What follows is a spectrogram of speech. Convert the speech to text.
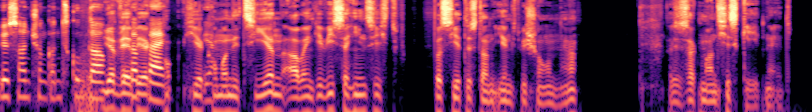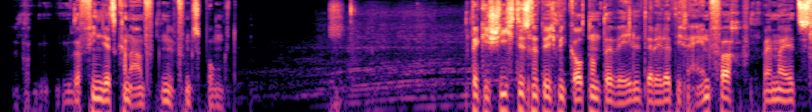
wir sind schon ganz gut auch ja, wir, dabei. Wir hier ja. kommunizieren, aber in gewisser Hinsicht passiert es dann irgendwie schon. Ja? Dass ich sage, manches geht nicht. Da finde ich jetzt keinen Anknüpfungspunkt. bei Geschichte ist natürlich mit Gott und der Welt relativ einfach, weil man jetzt,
